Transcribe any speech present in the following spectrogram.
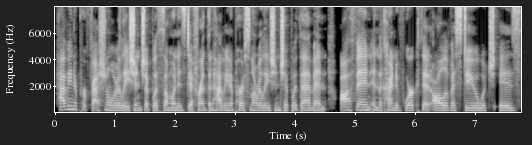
having a professional relationship with someone is different than having a personal relationship with them. And often in the kind of work that all of us do, which is,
